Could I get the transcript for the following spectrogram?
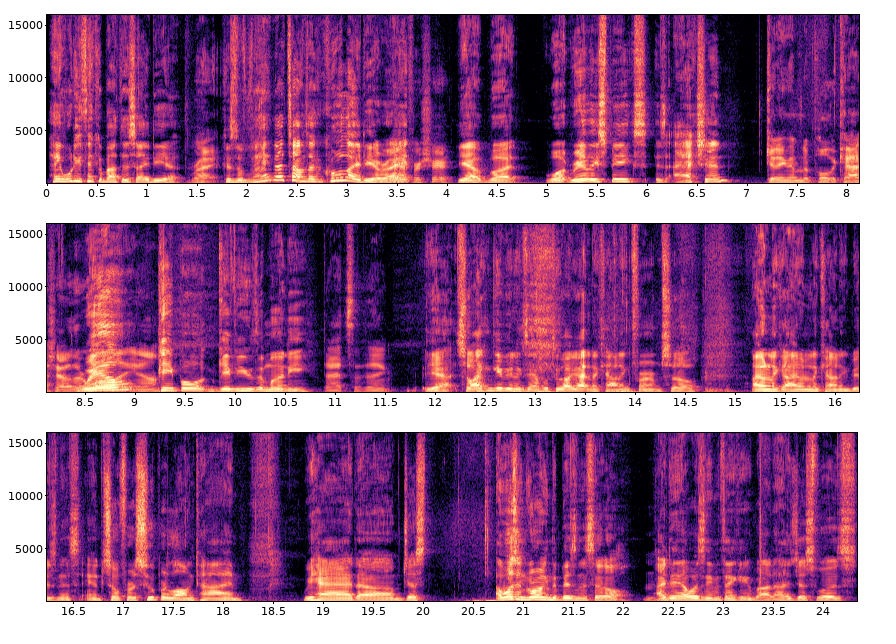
"Hey, what do you think about this idea?" Right. Because hey, that sounds like a cool idea, right? Yeah, for sure. Yeah, but what really speaks is action. Getting them to pull the cash out of their Will wallet, you know? people give you the money? That's the thing. Yeah. So I can give you an example too. I got an accounting firm, so I own like I own an accounting business, and so for a super long time, we had um, just I wasn't growing the business at all. I didn't. I wasn't even thinking about it. I just was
